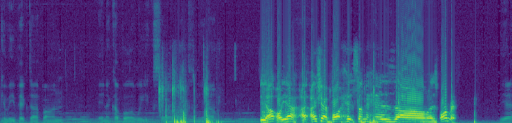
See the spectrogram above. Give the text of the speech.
can be picked up on in a couple of weeks or a month. You know. Yeah. Oh, yeah. I actually I bought his, some of his um his Ormond. Yeah.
